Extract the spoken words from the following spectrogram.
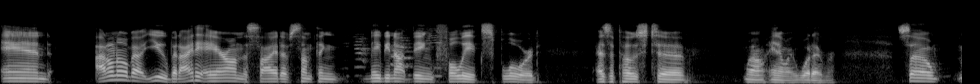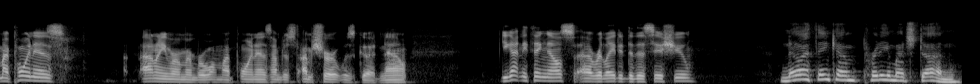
and I don't know about you, but I'd err on the side of something maybe not being fully explored, as opposed to, well, anyway, whatever. So my point is, I don't even remember what my point is. I'm just I'm sure it was good. Now, you got anything else uh, related to this issue? No, I think I'm pretty much done.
